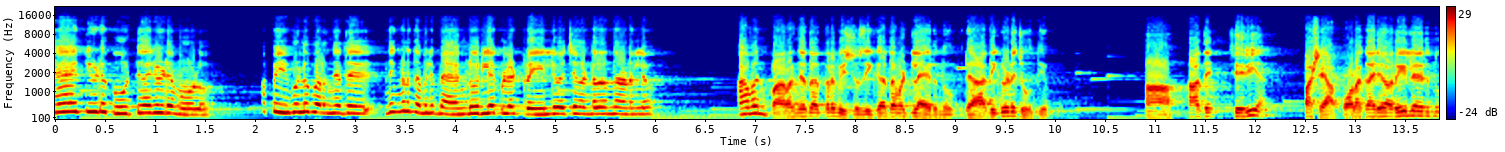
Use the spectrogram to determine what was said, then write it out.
ആന്റിയുടെ കൂട്ടുകാരിയുടെ മോളോ? അപ്പൊ ഇവൾ പറഞ്ഞത് നിങ്ങൾ തമ്മിൽ ബാംഗ്ലൂരിലേക്കുള്ള ട്രെയിനിൽ വെച്ച് കണ്ടതെന്നാണല്ലോ. അവൻ പറഞ്ഞത് അത്ര വിശ്വസിക്കാത്ത മട്ടിലായിരുന്നു രാധികയുടെ ചോദ്യം. ആ അതെ ശരിയാ. പക്ഷെ അപ്പോൾ കാര്യം അറിയില്ലായിരുന്നു.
